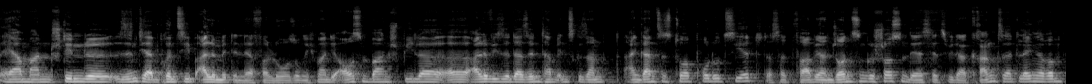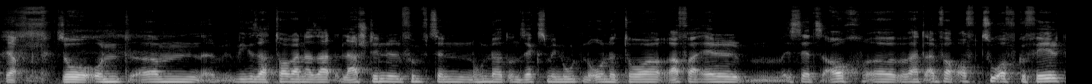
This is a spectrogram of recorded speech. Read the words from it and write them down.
Hermann, Stindl sind ja im Prinzip alle mit in der Verlosung. Ich meine, die Außenbahnspieler, äh, alle wie sie da sind, haben insgesamt ein ganzes Tor produziert. Das hat Fabian Fabian Johnson geschossen, der ist jetzt wieder krank seit längerem. Ja. So, und ähm, wie gesagt, Torgan Lars Stindl 1506 Minuten ohne Tor. Raphael ist jetzt auch, äh, hat einfach oft zu oft gefehlt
